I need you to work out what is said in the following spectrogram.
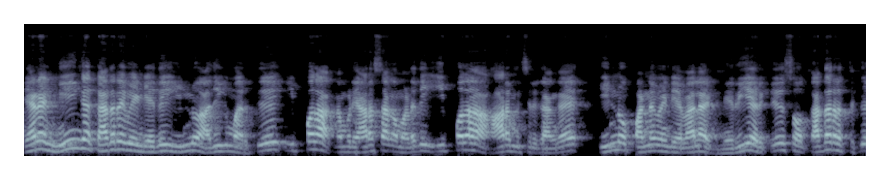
ஏன்னா நீங்க கதற வேண்டியது இன்னும் அதிகமா இருக்கு. இப்பதான் நம்முடைய அரசாங்கமானது இப்பதான் ஆரம்பிச்சிருக்காங்க. இன்னும் பண்ண வேண்டிய வேலை நிறைய இருக்கு. ஸோ கதறதுக்கு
